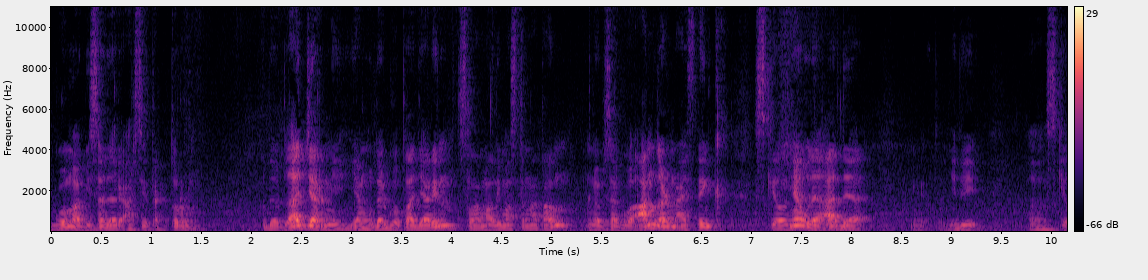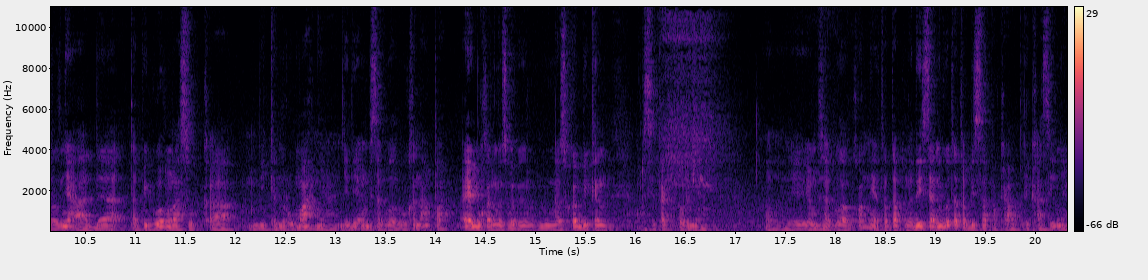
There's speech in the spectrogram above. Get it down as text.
gue nggak bisa dari arsitektur udah belajar nih yang udah gue pelajarin selama lima setengah tahun nggak bisa gue unlearn I think skillnya udah ada gitu. jadi uh, skillnya ada tapi gue nggak suka bikin rumahnya. Jadi yang bisa gue lakukan apa? Eh bukan gue suka nggak suka bikin arsitekturnya Ya yang bisa gue lakukan ya tetap ngedesain gue tetap bisa pakai aplikasinya.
